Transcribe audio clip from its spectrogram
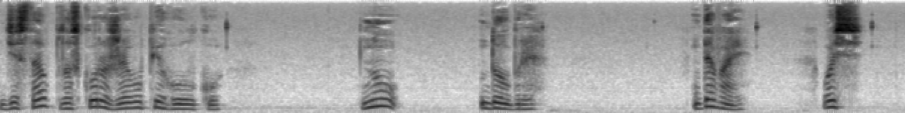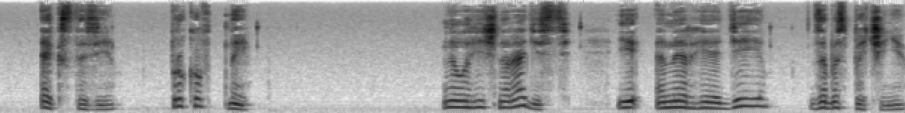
дістав пласку рожеву пігулку. Ну, добре. Давай, ось екстазі, проковтни. Нелогічна радість і енергія дії забезпечені.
